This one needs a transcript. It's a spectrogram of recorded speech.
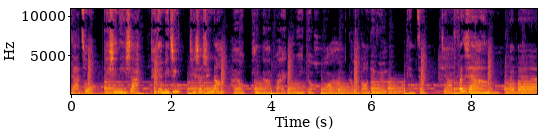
大做提醒你一下，提点迷津，提升心脑。还有给拿百贵的话，赶快帮我订阅、点赞、加分享，拜拜。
